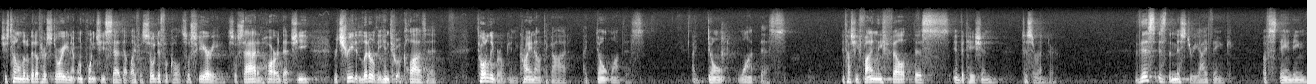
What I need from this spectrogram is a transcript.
she's telling a little bit of her story. And at one point, she said that life was so difficult, so scary, so sad and hard that she retreated literally into a closet totally broken and crying out to God, I don't want this. I don't want this. Until she finally felt this invitation to surrender. This is the mystery, I think, of standing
